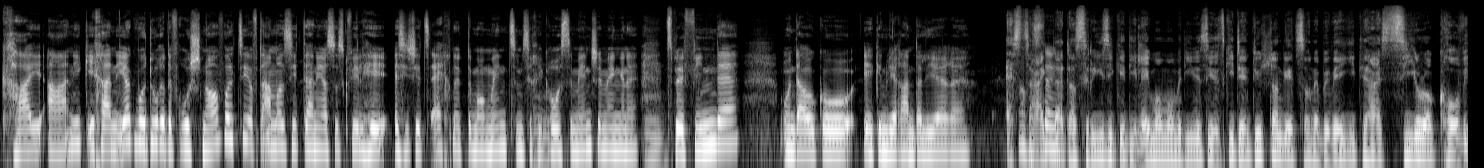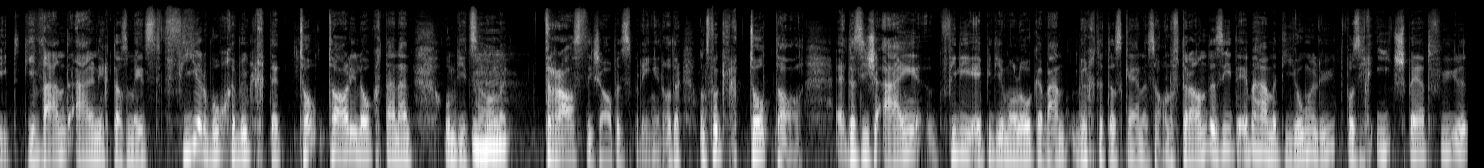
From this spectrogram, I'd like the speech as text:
keine Ahnung. Ich kann irgendwo durch den Frust nachvollziehen. Auf der anderen Seite habe ich also das Gefühl, hey, es ist jetzt echt nicht der Moment, um sich in mhm. grossen Menschenmengen mm. zu befinden und auch irgendwie randalieren. es zeigt auch das riesige Dilemma, wo wir drin sind. Es gibt in Deutschland jetzt so eine Bewegung, die heißt Zero Covid. Die wollen eigentlich, dass wir jetzt vier Wochen wirklich den totalen Lockdown haben, um die Zahlen mhm drastisch abzubringen. Oder? Und wirklich total. Äh, das ist ein, viele Epidemiologen möchten das gerne sagen. Auf der anderen Seite eben haben wir die jungen Leute, die sich eingesperrt fühlen,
